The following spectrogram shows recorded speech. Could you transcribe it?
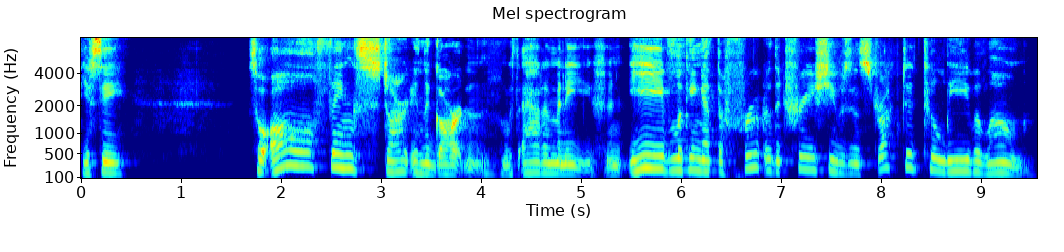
You see, so all things start in the garden with Adam and Eve, and Eve looking at the fruit of the tree she was instructed to leave alone.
